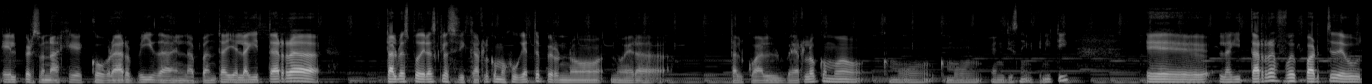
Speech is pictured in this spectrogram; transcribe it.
el personaje cobrar vida en la pantalla. La guitarra tal vez podrías clasificarlo como juguete, pero no, no era tal cual verlo como, como, en Disney Infinity. Eh, la guitarra fue parte de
